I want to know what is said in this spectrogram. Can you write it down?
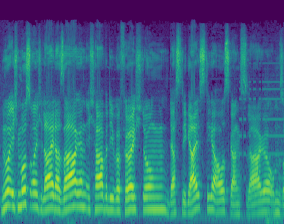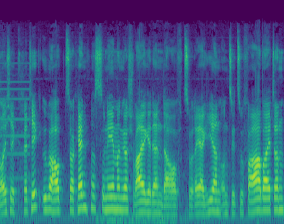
Nur ich muss euch leider sagen, ich habe die Befürchtung, dass die geistige Ausgangslage, um solche Kritik überhaupt zur Kenntnis zu nehmen, geschweige denn darauf zu reagieren und sie zu verarbeiten,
